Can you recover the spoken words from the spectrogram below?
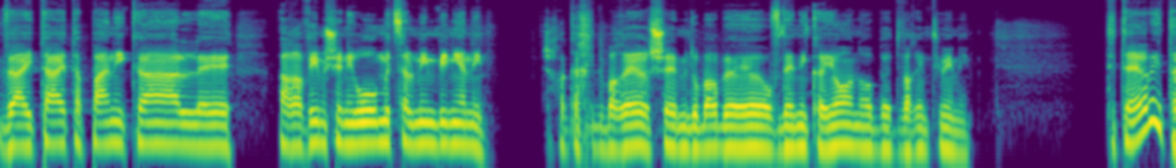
והייתה את הפאניקה על אה, ערבים שנראו מצלמים בניינים. שאחר כך התברר שמדובר בעובדי ניקיון או בדברים תמימים. תתאר לי את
